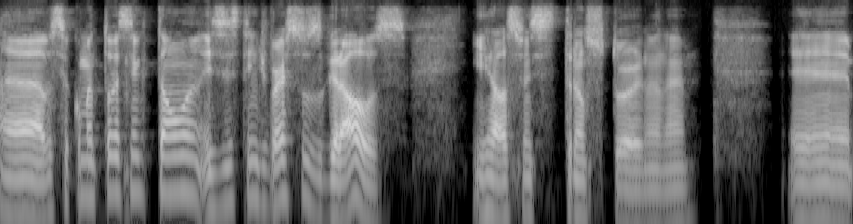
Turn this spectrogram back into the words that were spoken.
Uh, você comentou assim que então, existem diversos graus em relação a esse transtorno, né? É,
